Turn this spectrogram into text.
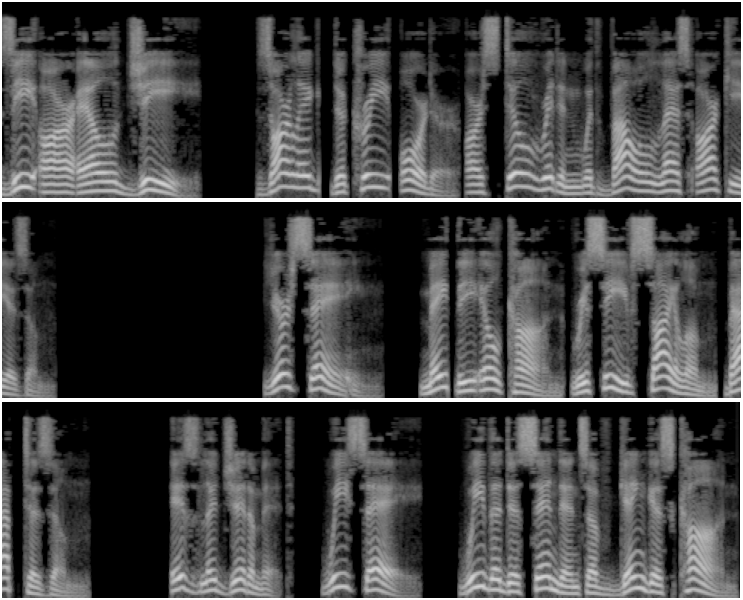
ZRLG Zarlig, decree, order are still written with vowel-less archaism. You're saying, May the Ilkhan receive Silam baptism is legitimate. We say, we the descendants of Genghis Khan,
